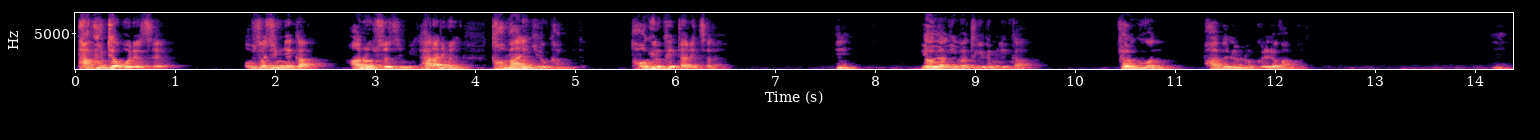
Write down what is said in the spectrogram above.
다 굴텨버렸어요. 없어집니까? 안 없어집니다. 하나님은 더 많이 기록합니다. 더 기록했다 그랬잖아요. 예? 여호야김이 어떻게 됩니까? 결국은 바벨론으로 끌려갑니다. 예?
